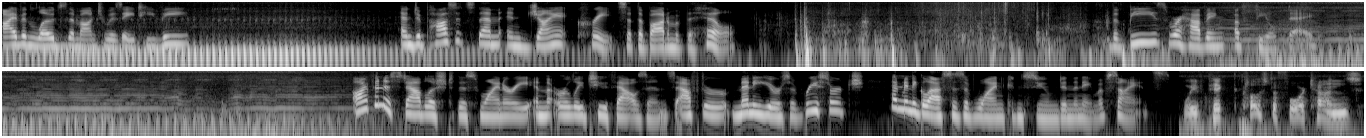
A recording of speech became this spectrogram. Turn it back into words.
Ivan loads them onto his ATV and deposits them in giant crates at the bottom of the hill. The bees were having a field day. Ivan established this winery in the early 2000s after many years of research and many glasses of wine consumed in the name of science. We've picked close to four tons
